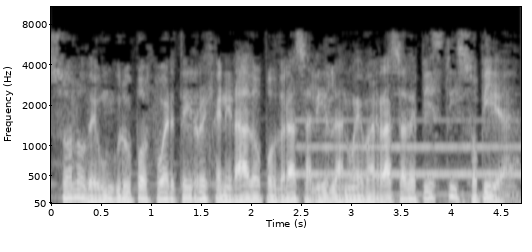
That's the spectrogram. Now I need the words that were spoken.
Solo de un grupo fuerte y regenerado podrá salir la nueva raza de Pistisopía.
